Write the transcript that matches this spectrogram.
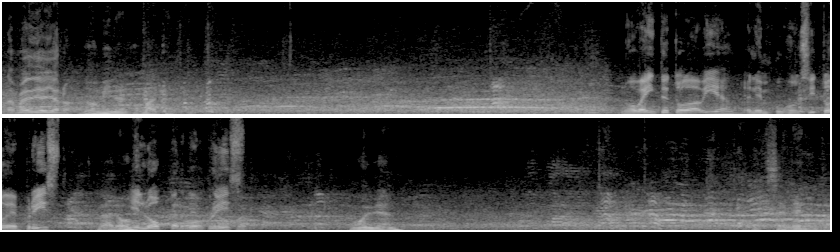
En la media ya no. Domina el combate. 90 todavía, el empujoncito de Priest, Claro. el upper de Oh, Priest. upper. Muy bien. Excelente.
